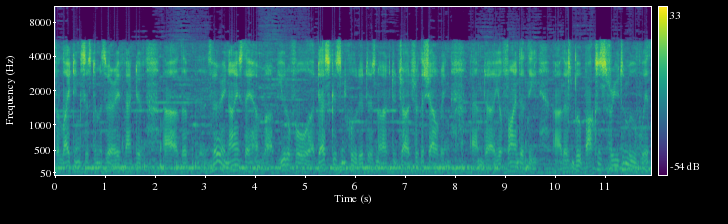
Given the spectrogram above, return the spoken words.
the lighting system is very effective. Uh, the, it's very nice. They have a beautiful uh, desk is included. There's no extra charge for the shelving. And uh, you'll find that the uh, there's boot boxes for you to move with.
